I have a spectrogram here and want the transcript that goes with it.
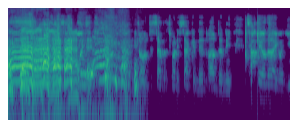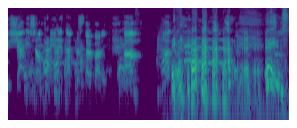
on December the twenty second in London, he tapped me on the leg and went, "You shat yourself when he did that." It was so funny. Um, hey, s-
